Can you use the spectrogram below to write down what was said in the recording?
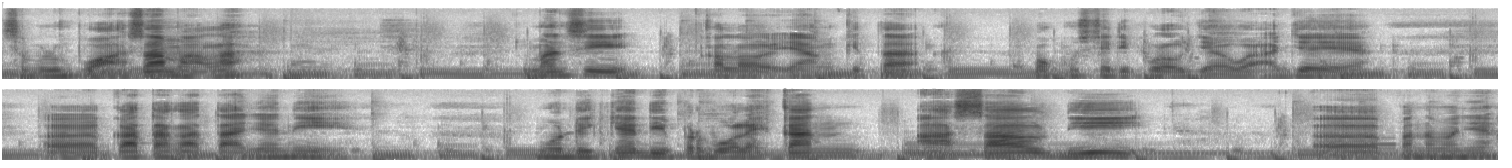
sebelum puasa malah. Cuman sih kalau yang kita fokusnya di Pulau Jawa aja ya e, kata-katanya nih mudiknya diperbolehkan asal di e, apa namanya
